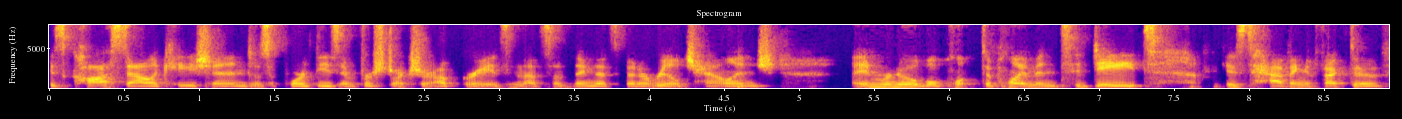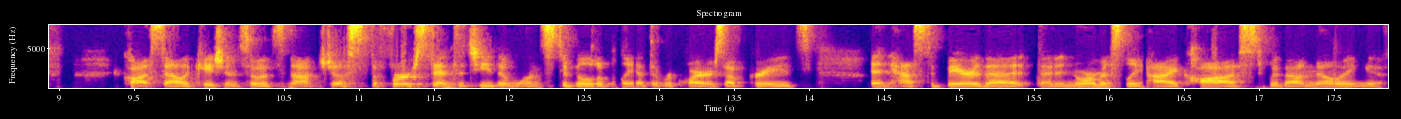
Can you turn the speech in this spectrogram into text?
is cost allocation to support these infrastructure upgrades. And that's something that's been a real challenge in renewable pl- deployment to date is having effective cost allocation. So it's not just the first entity that wants to build a plant that requires upgrades and has to bear that that enormously high cost without knowing if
